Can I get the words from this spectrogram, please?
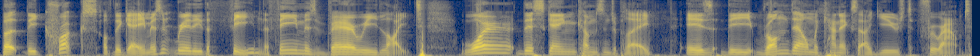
But the crux of the game isn't really the theme. The theme is very light. Where this game comes into play is the rondel mechanics that are used throughout.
